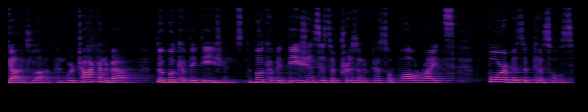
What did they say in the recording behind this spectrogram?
God's love. And we're talking about the book of Ephesians. The book of Ephesians is a prison epistle. Paul writes four of his epistles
